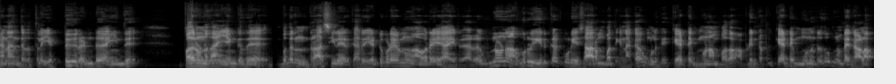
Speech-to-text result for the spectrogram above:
ஏன்னா இந்த இடத்துல எட்டு ரெண்டு ஐந்து பதினொன்று தான் இயங்குது. புதன் ராசியிலே இருக்கார். எட்டு கூடையவனும் அவரே ஆயிடுறாரு. இன்னொன்று அவர் இருக்கக்கூடிய சாரம் பார்த்தீங்கன்னாக்கா உங்களுக்கு கேட்டை மூணாம் பதம் அப்படின்றப்ப கேட்டை மூணுன்றது உங்களுடைய நலம்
